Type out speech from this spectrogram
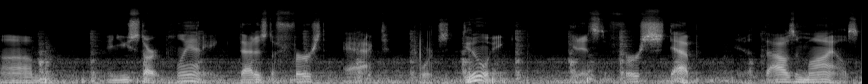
um, and you start planning, that is the first act towards doing. And it's the first step in a thousand miles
